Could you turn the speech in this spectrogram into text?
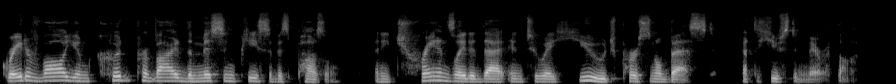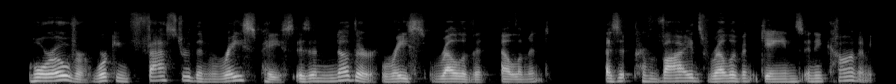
greater volume could provide the missing piece of his puzzle, and he translated that into a huge personal best at the Houston Marathon. Moreover, working faster than race pace is another race relevant element as it provides relevant gains in economy.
